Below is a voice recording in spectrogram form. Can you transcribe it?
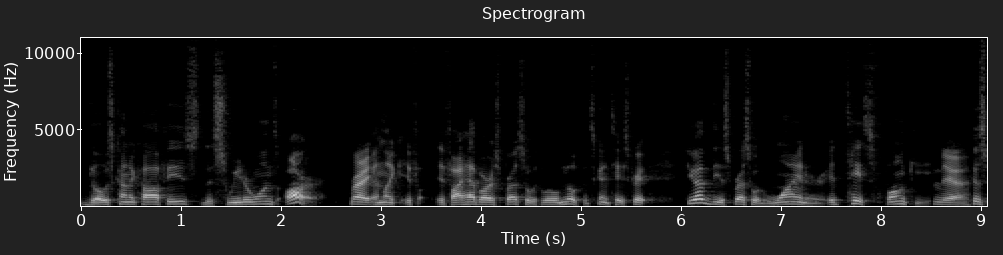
those kind of coffees, the sweeter ones are. Right. And like if if I have our espresso with a little milk, it's going to taste great. If you have the espresso with winer, it tastes funky yeah. because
